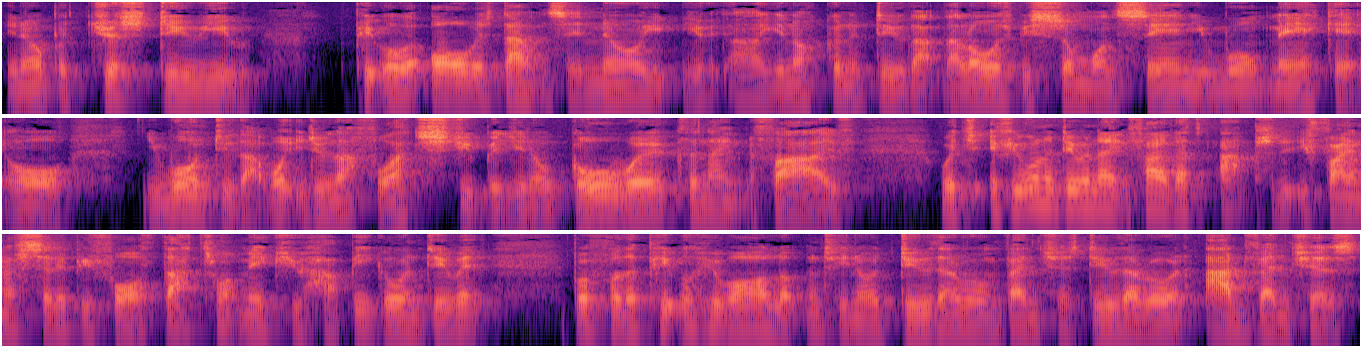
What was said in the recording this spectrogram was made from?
you know. But just do you. People will always doubt and say, "No, you, you oh, you're not going to do that." There'll always be someone saying you won't make it, or you won't do that. What you doing that for? That's stupid. You know, go work the nine to five. Which, if you want to do a nine to five, that's absolutely fine. I've said it before. If that's what makes you happy, go and do it. But for the people who are looking to, you know, do their own ventures, do their own adventures,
